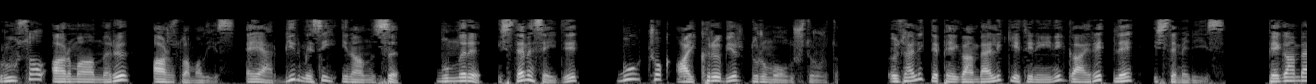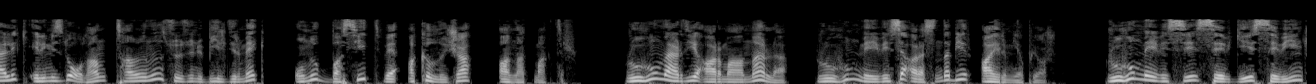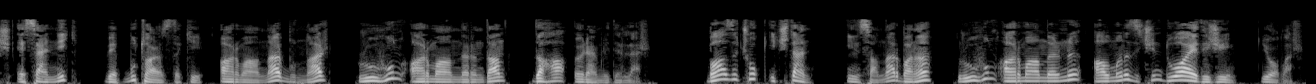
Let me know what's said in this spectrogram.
Ruhsal armağanları arzulamalıyız. Eğer bir Mesih inanlısı bunları istemeseydi bu çok aykırı bir durumu oluştururdu. Özellikle peygamberlik yeteneğini gayretle istemeliyiz. Peygamberlik elimizde olan Tanrı'nın sözünü bildirmek, onu basit ve akıllıca anlatmaktır. Ruhun verdiği armağanlarla ruhun meyvesi arasında bir ayrım yapıyor. Ruhun meyvesi sevgi, sevinç, esenlik ve bu tarzdaki armağanlar bunlar ruhun armağanlarından daha önemlidirler. Bazı çok içten insanlar bana ruhun armağanlarını almanız için dua edeceğim diyorlar.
